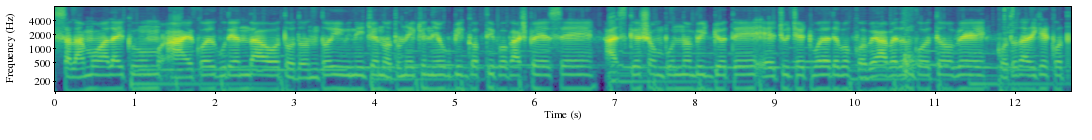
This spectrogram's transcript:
আসসালামু আলাইকুম। আয়কর গোয়েন্দা ও তদন্ত ইউনিটে নতুন একটি নিয়োগ বিজ্ঞপ্তি প্রকাশ পেয়েছে। আজকের সম্পূর্ণ ভিডিওতে এ টু জেড বলে দেব কবে আবেদন করতে হবে, কত তারিখে কত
